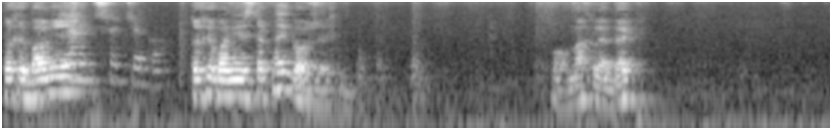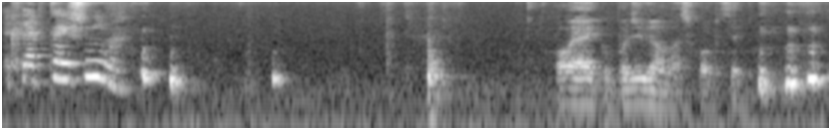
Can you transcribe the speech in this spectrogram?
To chyba nie, Jem trzeciego. to chyba nie jest tak najgorzej. O, na chlebek. Chlebka już nie ma. Ojejku, podziwiam was, chłopcy.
